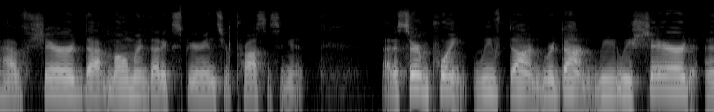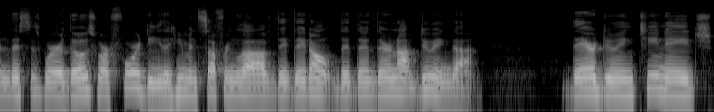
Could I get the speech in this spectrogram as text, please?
have shared that moment, that experience, you're processing it. At a certain point we've done we're done. We, we shared and this is where those who are 4d the human suffering love they, they don't they, they're, they're not doing that. They're doing teenage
